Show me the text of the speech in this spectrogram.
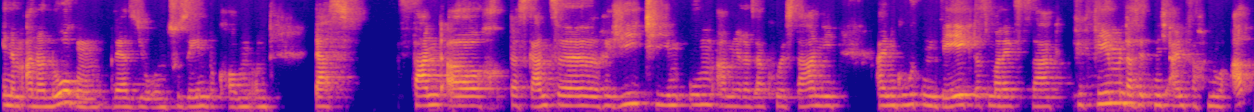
in einem analogen Version zu sehen bekommen. Und das fand auch das ganze Regie-Team um Amireza Kurstani einen guten Weg, dass man jetzt sagt, wir filmen das jetzt nicht einfach nur ab,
